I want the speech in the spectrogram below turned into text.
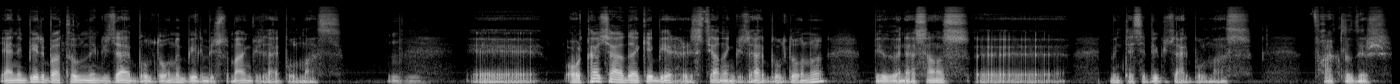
Yani bir batılının güzel bulduğunu bir Müslüman güzel bulmaz. Ee, Orta çağdaki bir Hristiyanın güzel bulduğunu bir Rönesans e, müntesibi güzel bulmaz. Farklıdır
